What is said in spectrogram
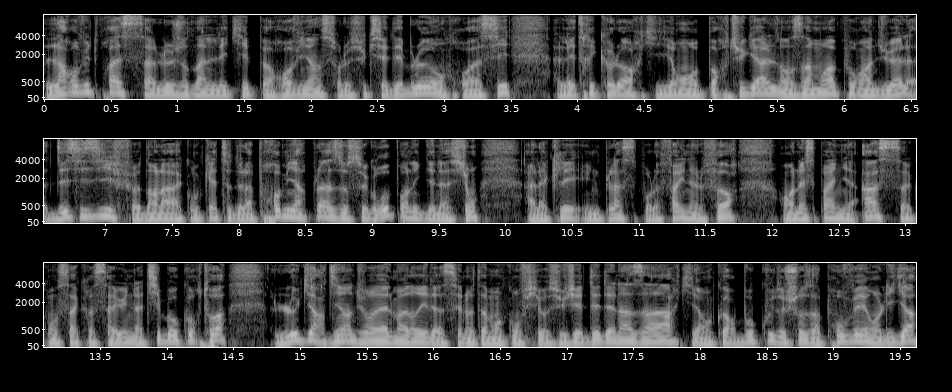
La revue de presse, le journal L'équipe revient sur le succès des Bleus en Croatie. Les tricolores qui iront au Portugal dans un mois pour un duel décisif dans la conquête de la première place de ce groupe en Ligue des Nations. À la clé, une place pour le Final Four. En Espagne, As consacre sa une à Thibaut Courtois. Le gardien du Real Madrid s'est notamment confié au sujet d'Eden Hazard qui a encore beaucoup de choses à prouver en Liga.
